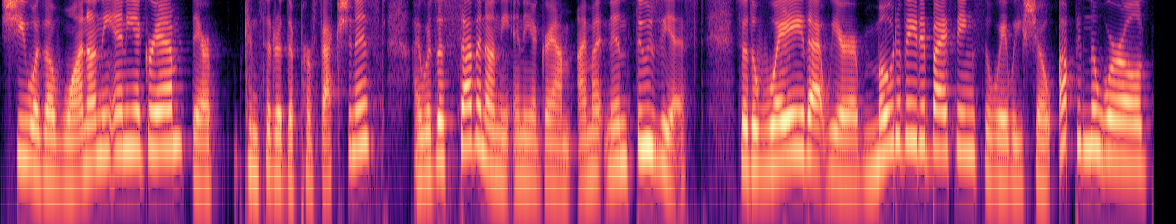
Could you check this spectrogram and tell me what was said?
she was a one on the Enneagram. They're considered the perfectionist. I was a seven on the Enneagram. I'm an enthusiast. So the way that we are motivated by things, the way we show up in the world,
